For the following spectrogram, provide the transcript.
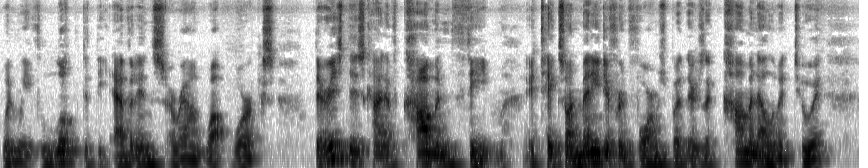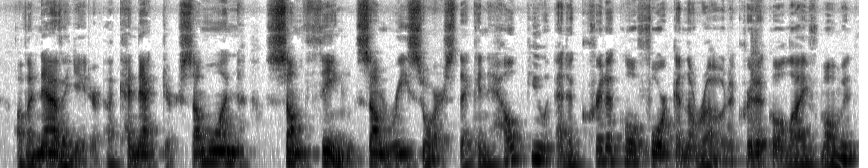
when we've looked at the evidence around what works, there is this kind of common theme. It takes on many different forms, but there's a common element to it of a navigator, a connector, someone, something, some resource that can help you at a critical fork in the road, a critical life moment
